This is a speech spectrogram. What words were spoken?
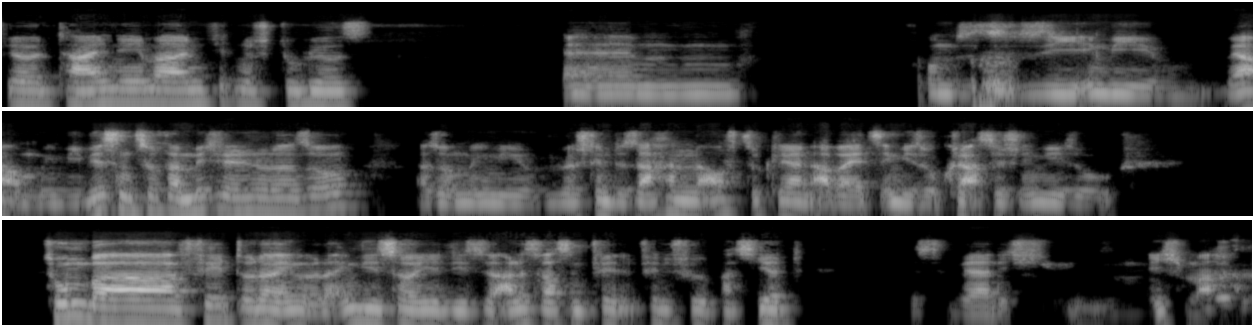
für Teilnehmer in Fitnessstudios. Ähm, um sie irgendwie, ja, um irgendwie Wissen zu vermitteln oder so. Also um irgendwie bestimmte Sachen aufzuklären, aber jetzt irgendwie so klassisch irgendwie so Tumba, Fit oder, oder irgendwie solche, diese, alles, was im Fitnessstudio passiert, das werde ich nicht machen.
